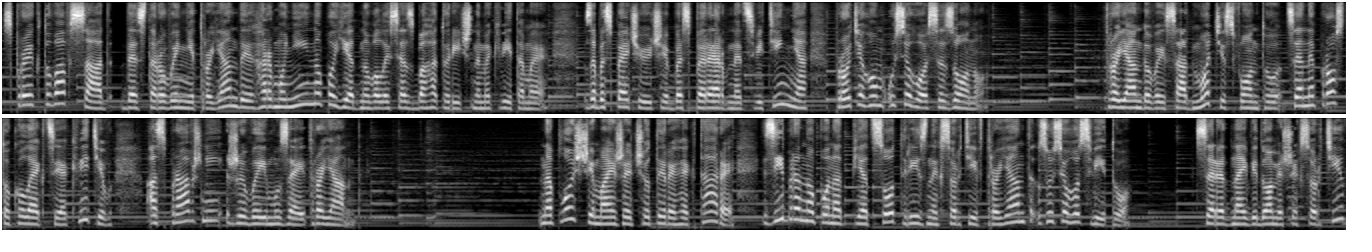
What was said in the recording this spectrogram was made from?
спроєктував сад, де старовинні троянди гармонійно поєднувалися з багаторічними квітами, забезпечуючи безперервне цвітіння протягом усього сезону. Трояндовий сад Моттісфонту – це не просто колекція квітів, а справжній живий музей троянд. На площі майже 4 гектари зібрано понад 500 різних сортів троянд з усього світу. Серед найвідоміших сортів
